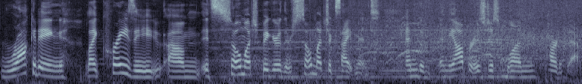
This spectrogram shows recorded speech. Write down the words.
rocketing like crazy. Um, it's so much bigger, there's so much excitement, and the, and the opera is just one part of that.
